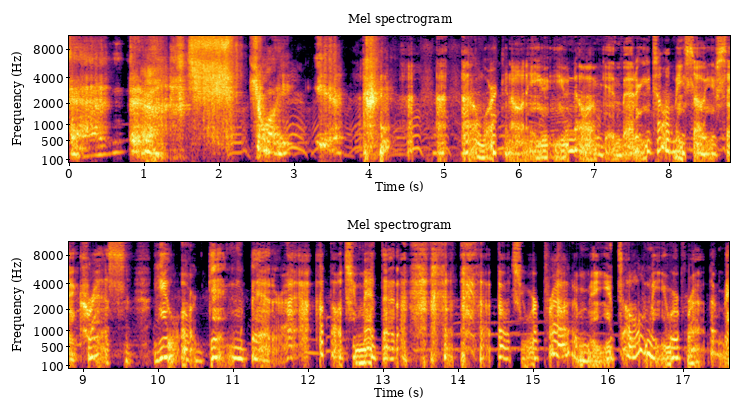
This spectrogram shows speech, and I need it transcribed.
and uh, joy. I'm working on it. You, you know I'm getting better. You told me so. You said, Chris, you are getting better. I, I, thought you meant that. I, I thought you were proud of me. You told me you were proud of me.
